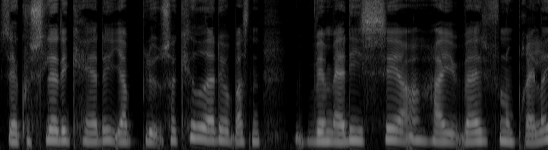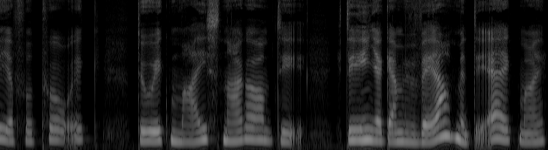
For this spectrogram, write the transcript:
så jeg kunne slet ikke have det. Jeg blev så ked af det. Jeg var bare sådan, hvem er det, I ser? Har I, hvad er det for nogle briller, I har fået på? Ikke? Det er jo ikke mig, I snakker om. Det, det er en, jeg gerne vil være, men det er ikke mig.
